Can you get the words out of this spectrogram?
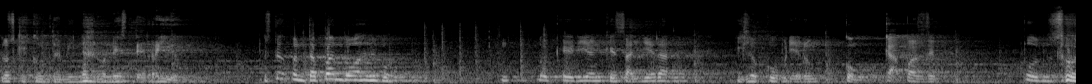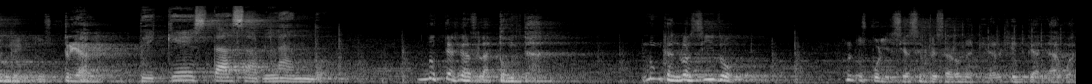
los que contaminaron este río. Estaban tapando algo. No querían que saliera y lo cubrieron con capas de ponzoña industrial. ¿De qué estás hablando? No te hagas la tonta. Nunca lo ha sido. Los policías empezaron a tirar gente al agua,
